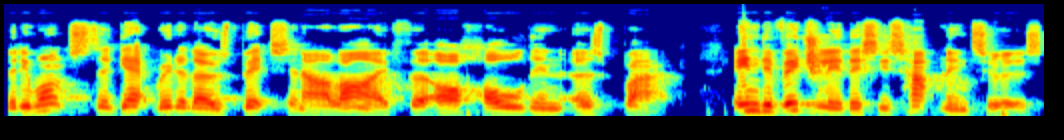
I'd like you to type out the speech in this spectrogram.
that He wants to get rid of those bits in our life that are holding us back. Individually, this is happening to us.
